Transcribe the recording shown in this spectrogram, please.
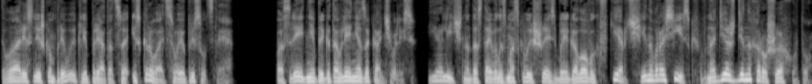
Твари слишком привыкли прятаться и скрывать свое присутствие. Последние приготовления заканчивались. Я лично доставил из Москвы шесть боеголовых в Керчь и Новороссийск в надежде на хорошую охоту.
